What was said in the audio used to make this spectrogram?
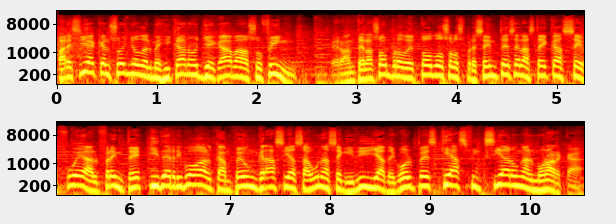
Parecía que el sueño del mexicano llegaba a su fin, pero ante el asombro de todos los presentes, el Azteca se fue al frente y derribó al campeón gracias a una seguidilla de golpes que asfixiaron al monarca.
